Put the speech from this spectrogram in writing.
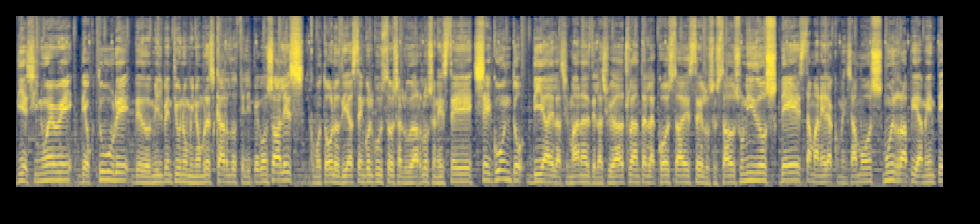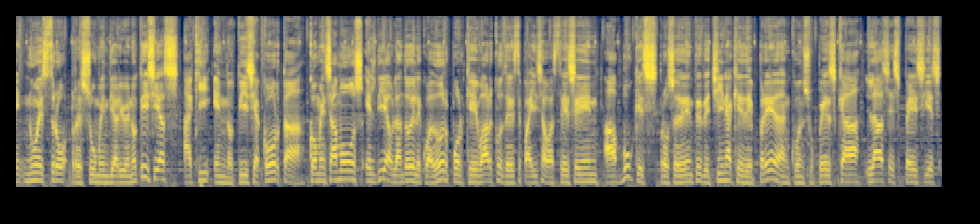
19 de octubre de 2021. Mi nombre es Carlos Felipe González como todos los días tengo el gusto de saludarlos en este segundo día de la semana desde la ciudad de Atlanta en la costa este de los Estados Unidos. De esta manera comenzamos muy rápidamente nuestro resumen diario de noticias aquí en Noticia Corta. Comenzamos el día hablando del Ecuador porque barcos de este país abastecen a buques procedentes de China que depredan con su pesca las especies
